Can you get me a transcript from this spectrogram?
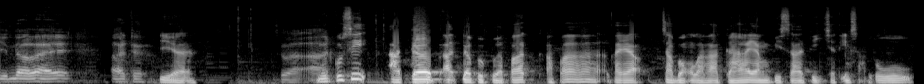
you know lah eh. aduh. Iya menurutku sih ada ada beberapa apa kayak cabang olahraga yang bisa dijadiin satu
